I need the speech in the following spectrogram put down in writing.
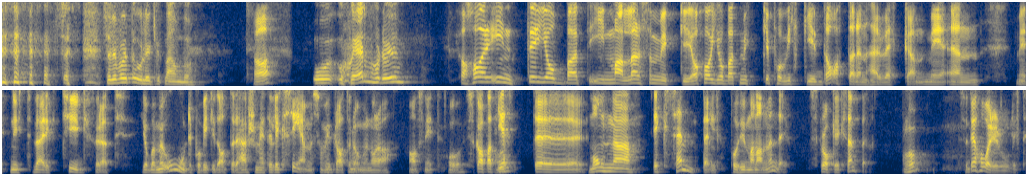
så, så det var ett olyckligt namn då. Ja. Och, och själv har du? Jag har inte jobbat i mallar så mycket. Jag har jobbat mycket på Wikidata den här veckan med, en, med ett nytt verktyg för att jobba med ord på Wikidata. Det här som heter Lexem som vi pratade om i några avsnitt. Och skapat Ja. jättemånga exempel på hur man använder. Språkexempel. Ja. Så det har varit roligt.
